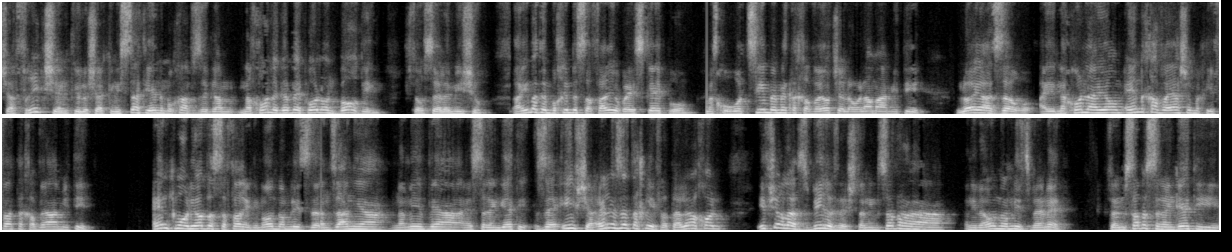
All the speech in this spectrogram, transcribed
שה friction, כאילו שהכניסה תהיה נמוכה, וזה גם נכון לגבי כל onboarding שאתה עושה למישהו. האם אתם בוחרים בספארי או ב escape room? אנחנו רוצים באמת החוויות של העולם האמיתי, לא יעזור. נכון להיום אין חוויה שמחליפה את החוויה האמיתית. אין כמו להיות בספארי, אני מאוד ממליץ, זה טנזניה, נמיביה, סרנגטי, זה אי אפשר, אין לזה תחליף, אתה לא יכול, אי אפשר להסביר את זה, שאתה נמצא ב... אני מאוד ממליץ, באמת. כשאתה נמצא בסרנגטי,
